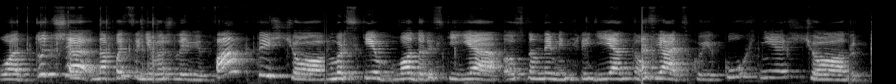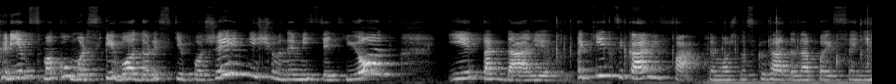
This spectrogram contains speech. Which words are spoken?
От тут ще написані важливі факти, що морські водорості є основним інгредієнтом азіатської кухні, що крім смаку морські водорості поживні, що вони містять йод і так далі. Такі цікаві факти, можна сказати, написані.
